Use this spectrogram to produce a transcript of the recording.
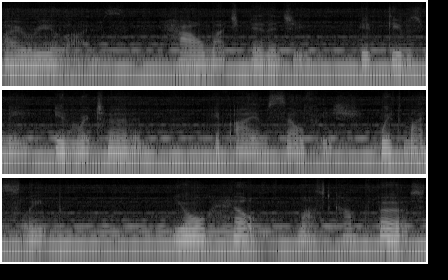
I realize how much energy it gives me in return if I am selfish with my sleep. Your health must come first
